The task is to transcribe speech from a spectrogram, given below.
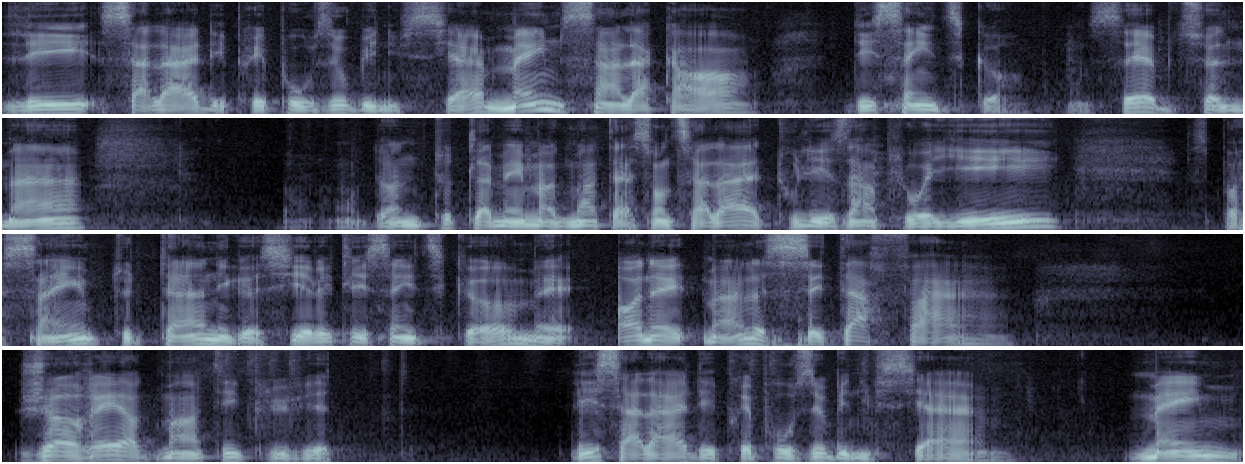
les salaires des préposés aux bénéficiaires, même sans l'accord des syndicats. On sait habituellement, on donne toute la même augmentation de salaire à tous les employés. C'est pas simple tout le temps négocier avec les syndicats, mais honnêtement, c'était à refaire, j'aurais augmenté plus vite les salaires des préposés aux bénéficiaires, même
